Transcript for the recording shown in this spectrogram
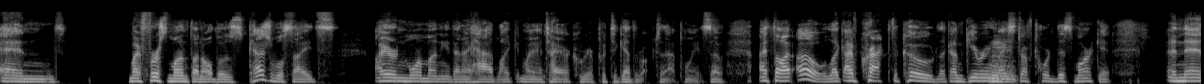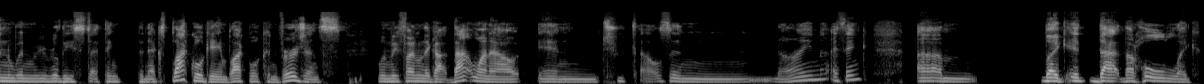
And my first month on all those casual sites, I earned more money than I had like my entire career put together up to that point. So I thought, oh, like I've cracked the code, like I'm gearing my Mhm. stuff toward this market. And then when we released, I think the next Blackwell game, Blackwell Convergence, when we finally got that one out in 2009, I think, um, like it that that whole like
